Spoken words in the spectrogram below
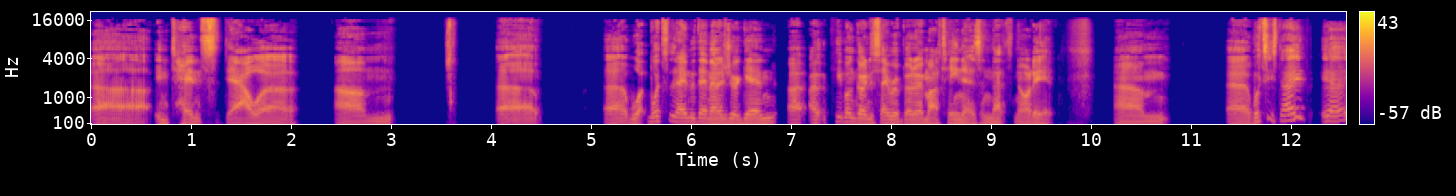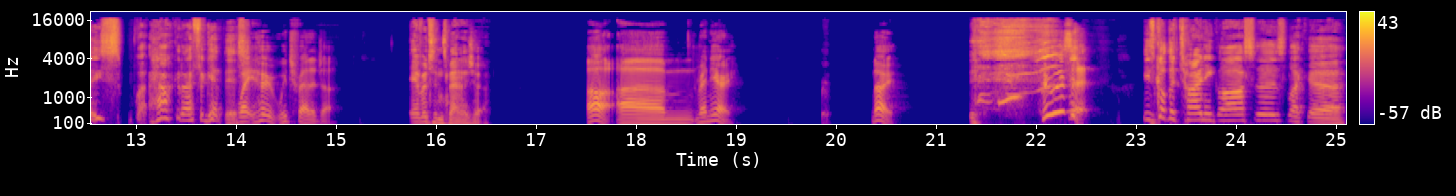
uh, intense, dour. Um, uh, uh, what what's the name of their manager again? Uh, I keep on going to say Roberto Martinez, and that's not it. Um, uh, what's his name? Yeah, he's. How could I forget this? Wait, who? Which manager? Everton's manager. Oh, um, Ranieri. No, who is it? He's got the tiny glasses, like a.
